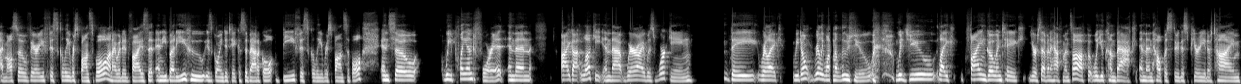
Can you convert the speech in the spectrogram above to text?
I'm also very fiscally responsible. And I would advise that anybody who is going to take a sabbatical be fiscally responsible. And so we planned for it. And then I got lucky in that where I was working, they were like, we don't really want to lose you. Would you like fine go and take your seven and a half months off, but will you come back and then help us through this period of time?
